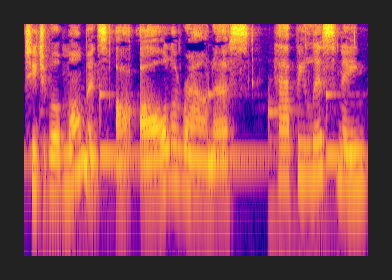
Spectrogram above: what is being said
teachable moments are all around us. Happy listening.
